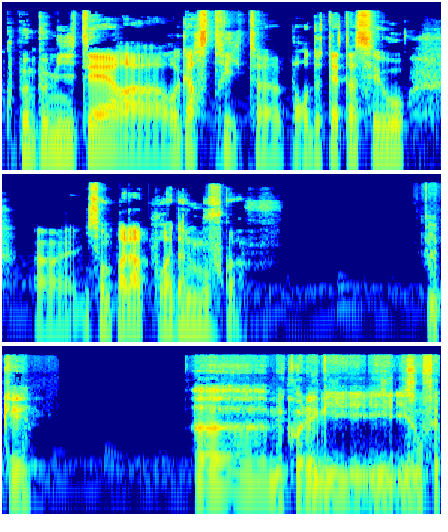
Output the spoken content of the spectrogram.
Coupe un peu militaire, euh, regard strict, euh, port de tête assez haut. Euh, ils sont pas là pour être dans le move, quoi. Ok. Euh, mes collègues, ils, ils- ont fait.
